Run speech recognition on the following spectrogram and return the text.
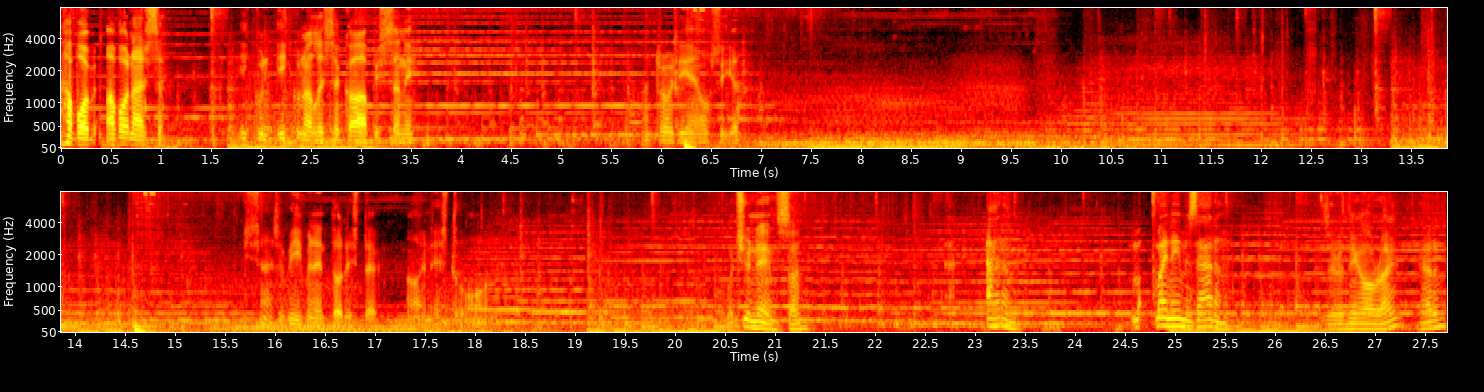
avoin, avonaisessa ikkun, ikkunallisessa kaapissa niin androidien osia. Missähän se viimeinen todistaja-aineisto on? What's your name, son? Adam. M my name is Adam. Is everything all right, Adam?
